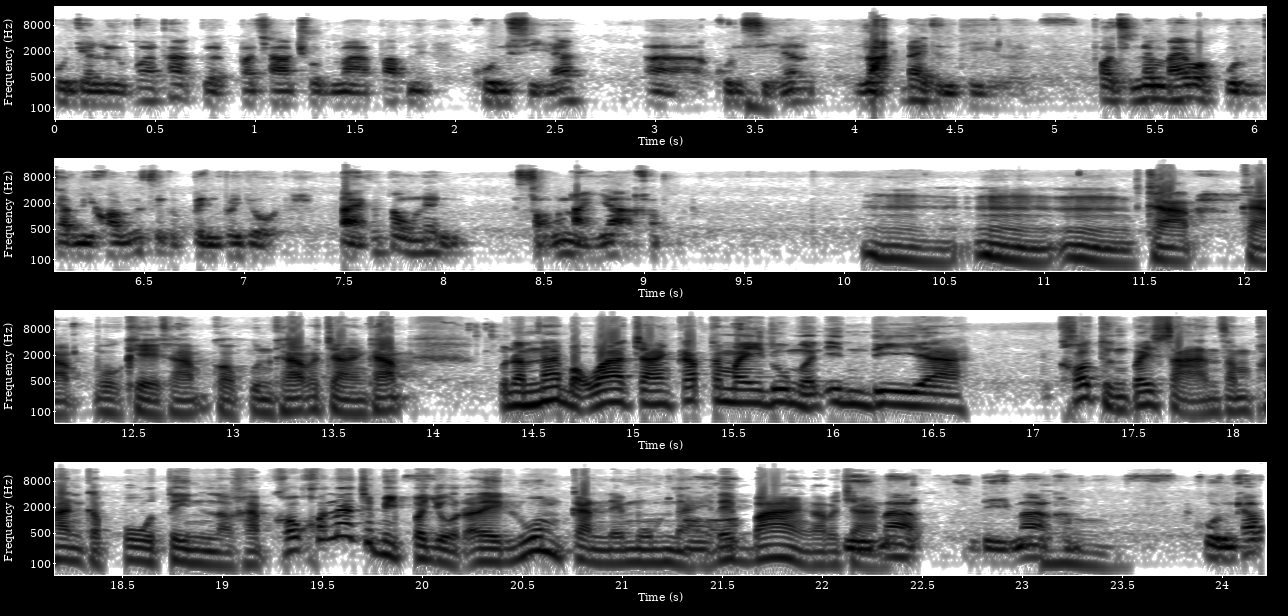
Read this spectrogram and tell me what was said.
คุณอย่าลืมว่าถ้าเกิดประชาชนมาปั๊บเนี่ยคุณเสียคุณเสียหลักได้ทันทีเลย เพราะฉะนั้นแม้ว่าคุณจะมีความรู้สึกเป็นประโยชน์ แต่ก็ต้องเล่นสองนัยยะครับ อืมอืมอืมครับครับโอเคครับ ขอบคุณครับอาจารย์ครับคุณอำนาจบอกว่าอาจารย์ครับทำไมดูเหมือนอินเดียเขาถึงไปสารสัมพันธ์กับปูตินเหรอครับเขาเขาน่าจะมีประโยชน์อะไรร่วมกันในมุมไหนได้บ้างครับอาจารย์ดีมากดีมากครับ คุณครับ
